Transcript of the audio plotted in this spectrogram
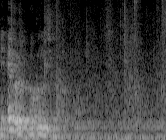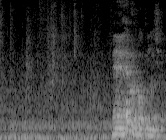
でヘブル6の16えー、ヘブル6の16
